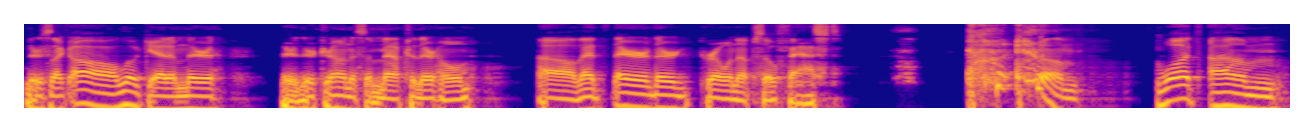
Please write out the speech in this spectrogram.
They're just like, oh, look at them. They're they're they're drawing us a map to their home. Oh, that they're they're growing up so fast. um, what um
